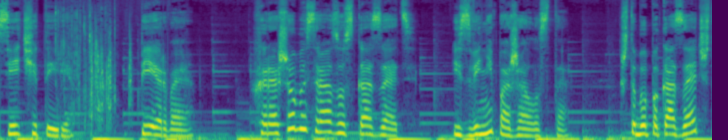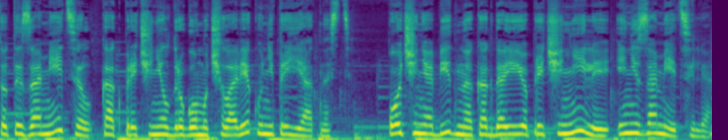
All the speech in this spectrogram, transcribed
все четыре. Первое. Хорошо бы сразу сказать «извини, пожалуйста», чтобы показать, что ты заметил, как причинил другому человеку неприятность. Очень обидно, когда ее причинили и не заметили.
